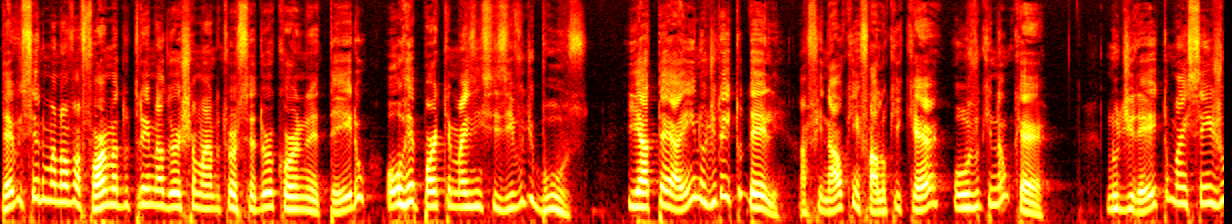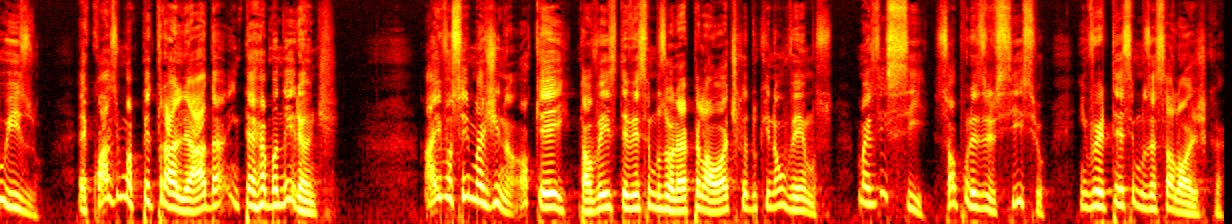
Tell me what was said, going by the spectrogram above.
deve ser uma nova forma do treinador chamado torcedor corneteiro ou repórter mais incisivo de burros. E até aí no direito dele, afinal quem fala o que quer, ouve o que não quer. No direito, mas sem juízo. É quase uma petralhada em terra bandeirante. Aí você imagina, ok, talvez devêssemos olhar pela ótica do que não vemos. Mas e se, só por exercício, invertêssemos essa lógica?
